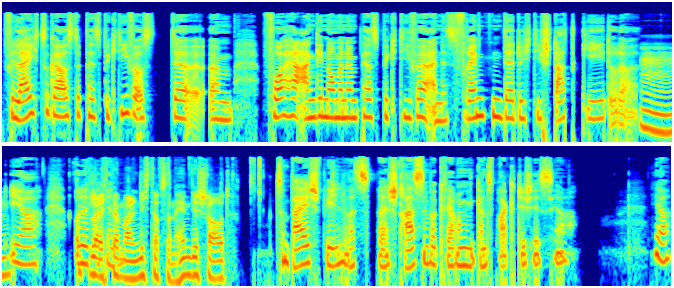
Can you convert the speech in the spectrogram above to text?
vielleicht sogar aus der Perspektive, aus der ähm, vorher angenommenen Perspektive eines Fremden, der durch die Stadt geht oder mhm. ja oder vielleicht einmal nicht auf sein Handy schaut. Zum Beispiel, was bei Straßenüberquerungen ganz praktisch ist, ja. Ja.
